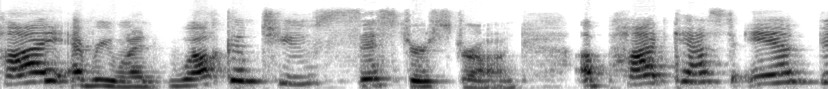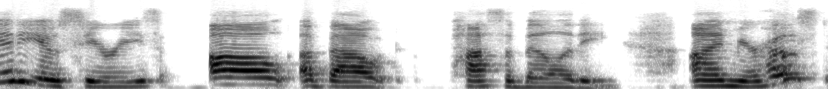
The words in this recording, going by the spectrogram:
Hi, everyone. Welcome to Sister Strong, a podcast and video series all about possibility. I'm your host,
